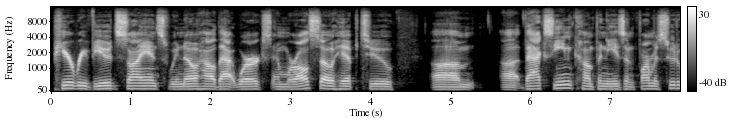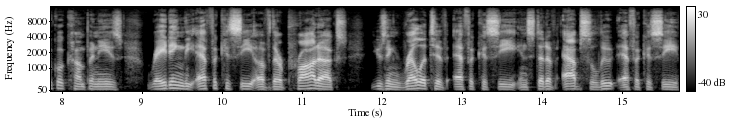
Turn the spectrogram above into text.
peer reviewed science. We know how that works. And we're also hip to um, uh, vaccine companies and pharmaceutical companies rating the efficacy of their products using relative efficacy instead of absolute efficacy,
